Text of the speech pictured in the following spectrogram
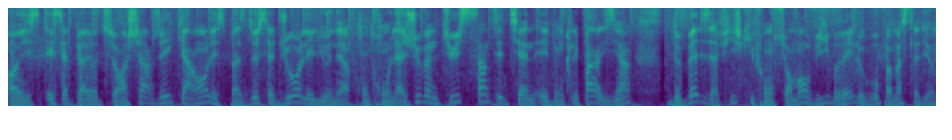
Oh, et cette période sera chargée car en l'espace de 7 jours, les Lyonnais affronteront la Juventus, Saint-Etienne et donc les Parisiens. De belles affiches qui feront sûrement vibrer le groupe Ama Stadium.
